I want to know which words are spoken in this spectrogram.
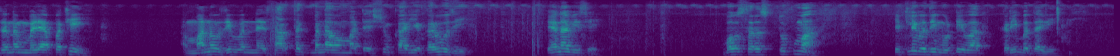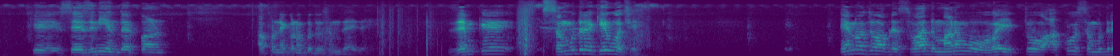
જન્મ મળ્યા પછી માનવ જીવનને સાર્થક બનાવવા માટે શું કાર્ય કરવું જોઈએ? એના વિશે બહુ સરસ ટૂંકમાં એટલી બધી મોટી વાત કરી બતાવી કે સેજની અંદર પણ આપણને ઘણું બધું સમજાઈ જાય. જેમ કે સમુદ્ર કેવો છે? એનો જો આપણે સ્વાદ માણવો હોય તો આખો સમુદ્ર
